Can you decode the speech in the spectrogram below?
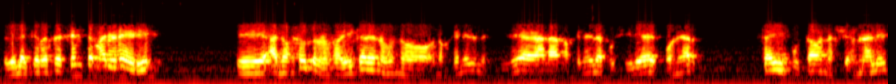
pero la que representa Mario Neri, eh, a nosotros los radicales nos, nos, genera la idea de ganar, nos genera la posibilidad de poner seis diputados nacionales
